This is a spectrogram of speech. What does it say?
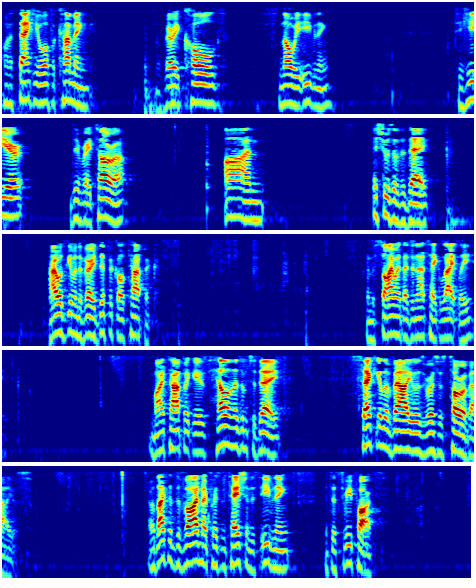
I want to thank you all for coming. A very cold, snowy evening to hear Divrei Torah on issues of the day. I was given a very difficult topic, an assignment I did not take lightly. My topic is Hellenism today, secular values versus Torah values. I would like to divide my presentation this evening into three parts.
